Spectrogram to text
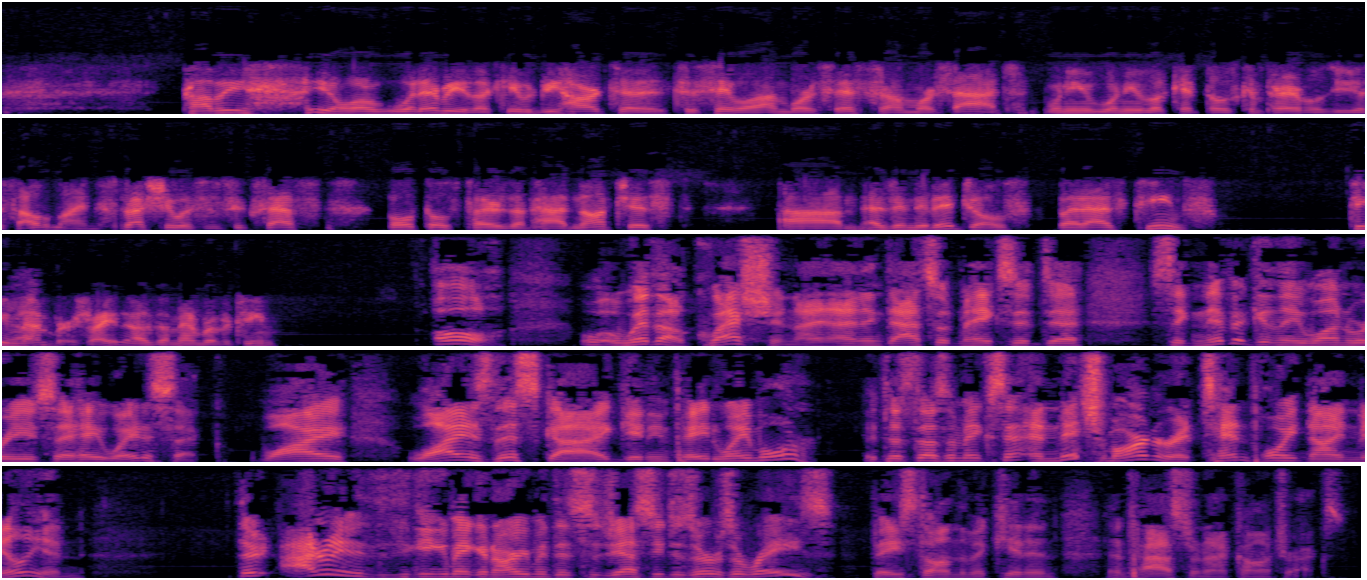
probably you know or whatever you look it would be hard to to say well I'm worth this or I'm worth that when you when you look at those comparables you just outlined especially with the success both those players have had not just um, as individuals but as teams team yeah. members right as a member of a team Oh, without question. I, I, think that's what makes it uh, significantly one where you say, "Hey, wait a sec. Why? Why is this guy getting paid way more? It just doesn't make sense." And Mitch Marner at ten point nine million there, I don't even think you can make an argument that suggests he deserves a raise based on the MacKinnon and Pastrnak contracts.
